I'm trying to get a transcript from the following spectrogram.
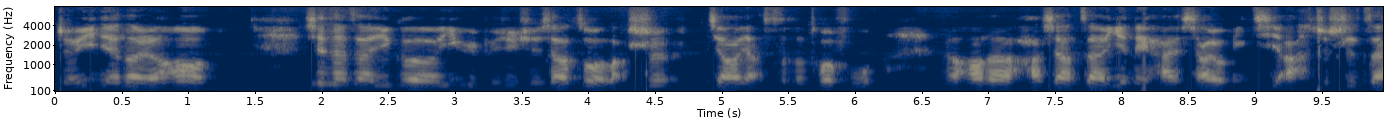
九一年的，然后现在在一个英语培训学校做老师，教雅思和托福。然后呢，好像在业内还小有名气啊，就是在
